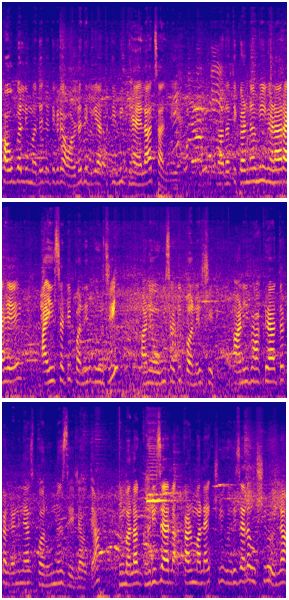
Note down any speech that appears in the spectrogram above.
खाऊ गल्लीमध्ये तर तिकडे ऑर्डर दिली आता ती मी घ्यायला चालली आहे. तर आता तिकडनं मी घेणार आहे आईसाठी पनीर भुर्जी आणि ओवीसाठी पनीर चिली. आणि भाकऱ्या तर कल्याणीने आज बनवूनच दिल्या होत्या. आणि मला घरी जायला कारण मला ॲक्च्युली घरी जायला उशीर होईल ना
